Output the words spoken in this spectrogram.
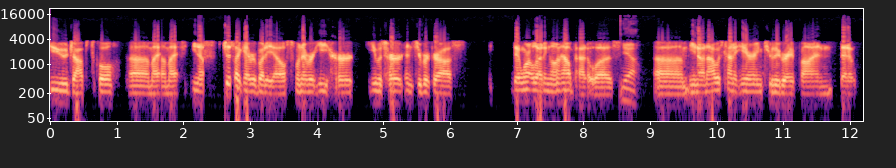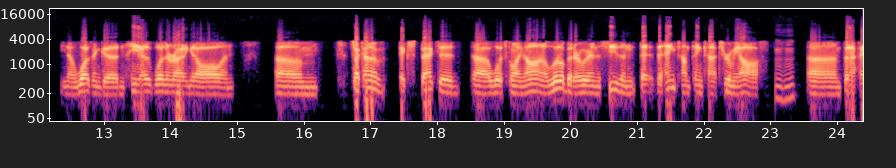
huge obstacle. Um, I, um, I, you know, just like everybody else, whenever he hurt, he was hurt in Supercross. They weren't letting on how bad it was. yeah. Um, you know, and I was kind of hearing through the grapevine that it, you know, wasn't good. And he wasn't riding at all, and um, so I kind of expected uh, what's going on a little bit earlier in the season. The, the Hangtown thing kind of threw me off. Mm-hmm. Um, but I, I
